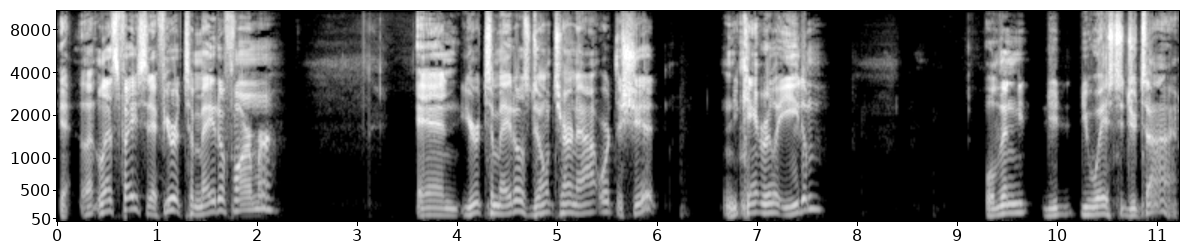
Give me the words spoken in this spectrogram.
yeah, let's face it. If you're a tomato farmer and your tomatoes don't turn out worth the shit, and you can't really eat them, well, then you, you, you wasted your time.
